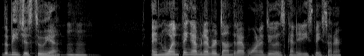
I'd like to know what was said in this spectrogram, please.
the beaches too, yeah. And one thing I've never done that I want to do is Kennedy Space Center.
